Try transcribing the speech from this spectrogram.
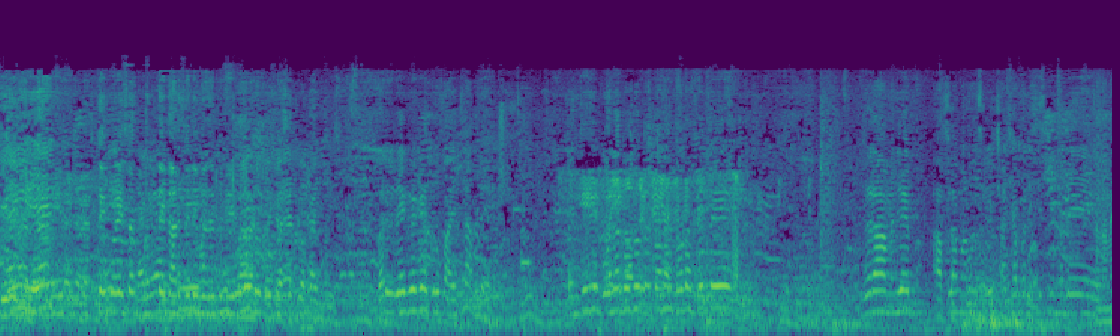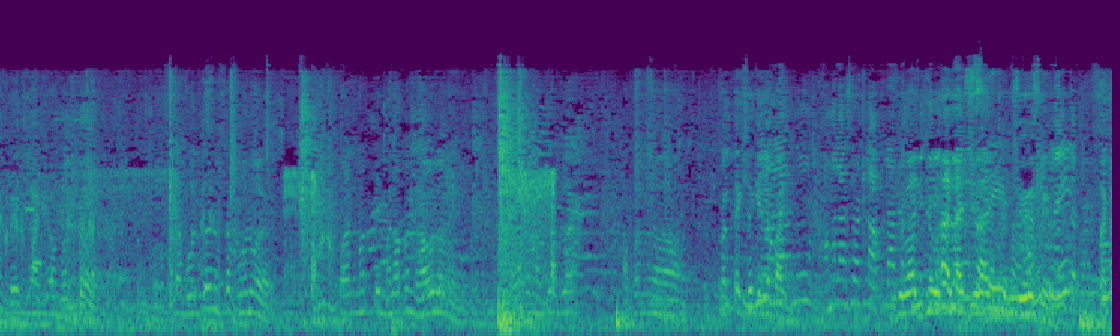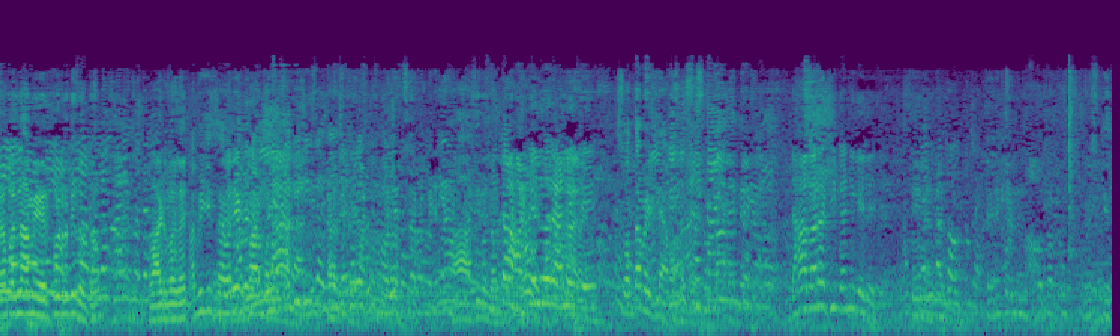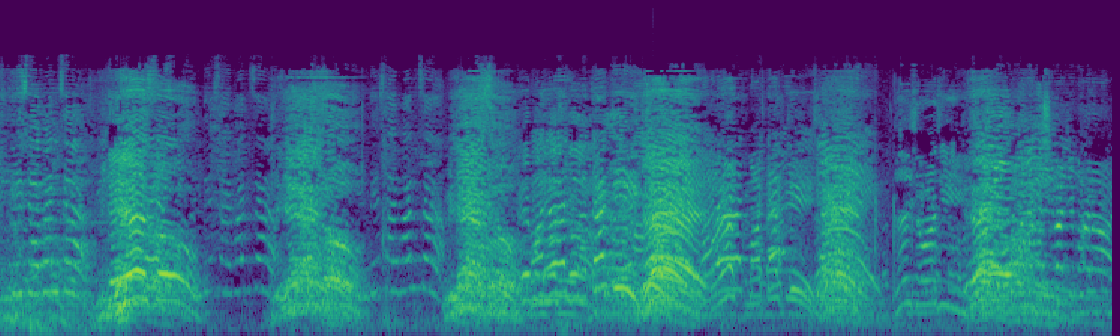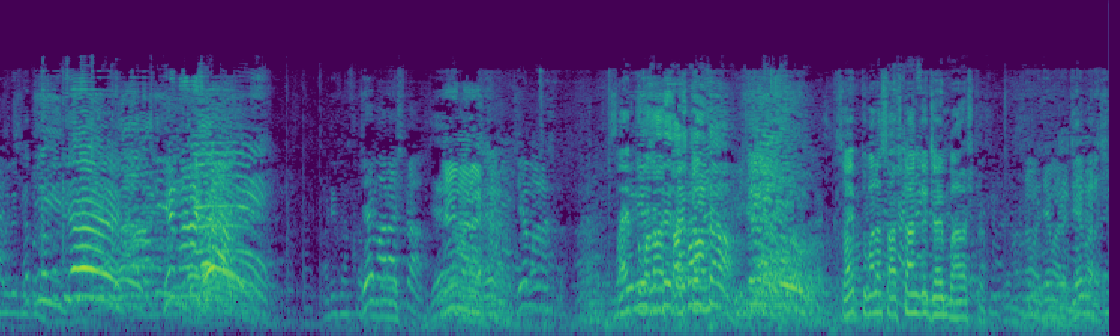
प्रत्येक वेळेस प्रत्येक अडचणीमध्ये तुम्ही बोलत होतो बऱ्याच लोकांची. बरेच वेगवेगळे ग्रुप आहेत ना आपले. त्यांचे जे बोलत होतो तर त्यांना थोडस ते जरा म्हणजे आपला माणूस अशा परिस्थितीमध्ये भेटला किंवा बोलतोय. आता बोलतोय नुसतं फोनवर. पण मग ते मला पण राहवलं नाही. मला पण म्हटलं आपलं आपण प्रत्यक्ष गेलं पाहिजे. सिरियसली सकाळपासून आम्ही एअरपोर्टवरतीच होतो. वाट बघत. अभिजित हा स्वतः हॉटेलवर आले ते. स्वतः भेटले आम्हाला. दहा बारा ठिकाणी गेले ते. साहेबांचा विजय शिंदे साहेबांचा शिंदे साहेबांचा भारत माता की जय भारत माता की जय शिवाजी. जय शिवाजी महाराज. जय महाराष्ट्र. जय महाराष्ट्र. जय महाराष्ट्र. जय महाराष्ट्र. साहेब तुम्हाला साष्टांग साहेब तुम्हाला साष्टांग जय महाराष्ट्र. जय महाराज जय महाराष्ट्र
